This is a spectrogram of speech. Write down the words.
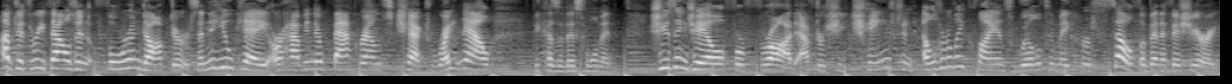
Up to 3,000 foreign doctors in the UK are having their backgrounds checked right now because of this woman. She's in jail for fraud after she changed an elderly client's will to make herself a beneficiary.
